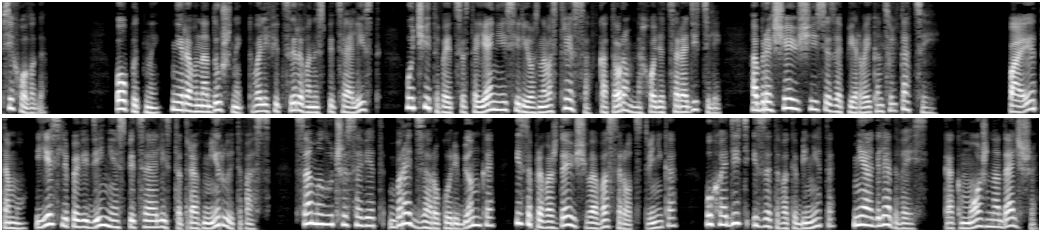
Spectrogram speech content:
психолога. Опытный, неравнодушный, квалифицированный специалист учитывает состояние серьезного стресса, в котором находятся родители, обращающиеся за первой консультацией. Поэтому, если поведение специалиста травмирует вас, самый лучший совет — брать за руку ребенка и сопровождающего вас родственника, уходить из этого кабинета, не оглядываясь, как можно дальше,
